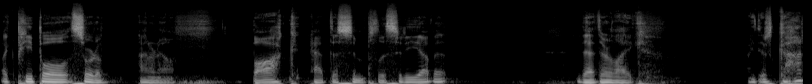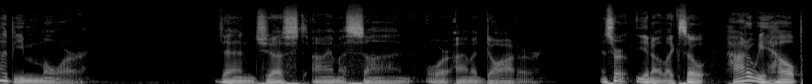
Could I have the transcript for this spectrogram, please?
like people sort of, I don't know, balk at the simplicity of it? That they're like, wait, there's got to be more than just I'm a son or I'm a daughter. And sort you know, like, so how do we help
